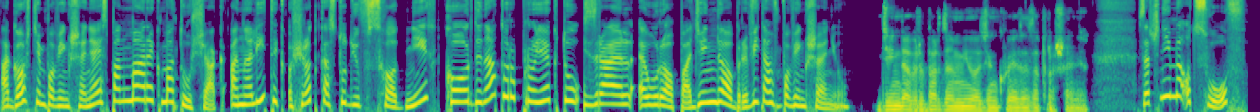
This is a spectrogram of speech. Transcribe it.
A gościem powiększenia jest pan Marek Matusiak, analityk Ośrodka Studiów Wschodnich, koordynator projektu Izrael Europa. Dzień dobry, witam w powiększeniu. Dzień dobry, bardzo miło, dziękuję za zaproszenie. Zacznijmy od słów.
